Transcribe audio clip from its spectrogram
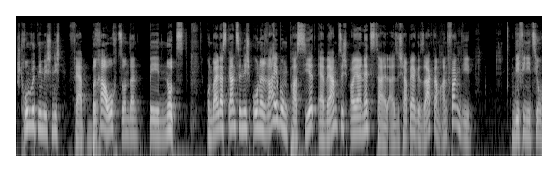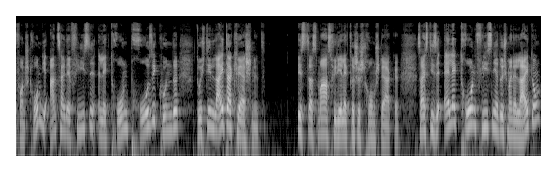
Strom wird nämlich nicht verbraucht, sondern benutzt. Und weil das Ganze nicht ohne Reibung passiert, erwärmt sich euer Netzteil. Also ich habe ja gesagt am Anfang, die Definition von Strom, die Anzahl der fließenden Elektronen pro Sekunde durch den Leiterquerschnitt ist das Maß für die elektrische Stromstärke. Das heißt, diese Elektronen fließen ja durch meine Leitung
